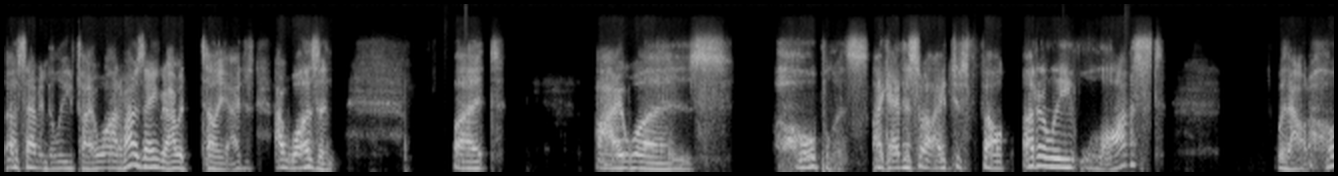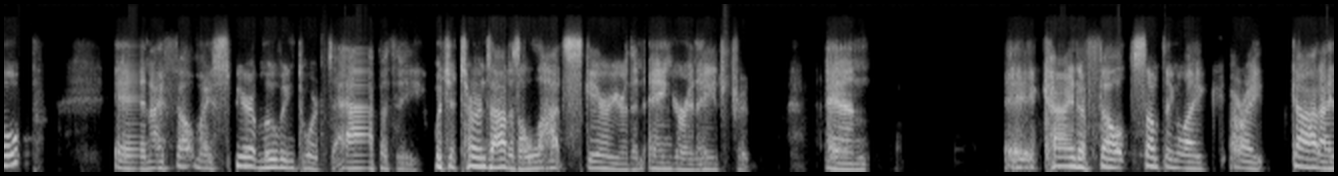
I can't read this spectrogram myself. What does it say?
us having to leave Taiwan, if I was angry, I would tell you, I just, I wasn't. But I was hopeless. Like I just, I just felt utterly lost, without hope, and I felt my spirit moving towards apathy, which it turns out is a lot scarier than anger and hatred. And it kind of felt something like, all right, God, I,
